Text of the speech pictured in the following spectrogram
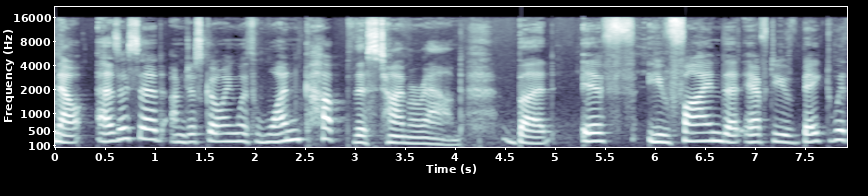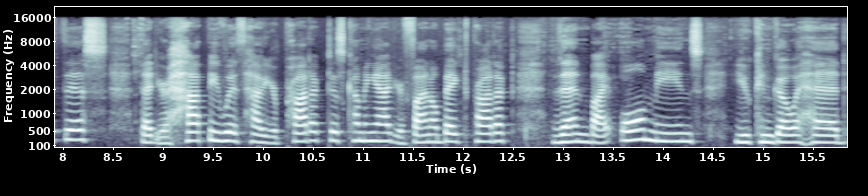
Now, as I said, I'm just going with one cup this time around, but if you find that after you've baked with this, that you're happy with how your product is coming out, your final baked product, then by all means, you can go ahead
